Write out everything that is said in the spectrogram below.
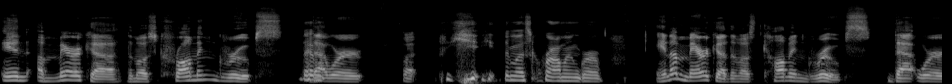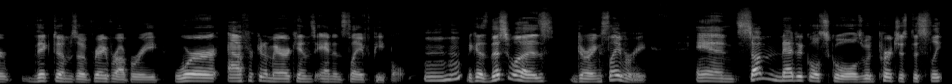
In America, the most common groups The, that were the most common group. In America, the most common groups that were victims of grave robbery were African Americans and enslaved people. Mm-hmm. Because this was during slavery. And some medical schools would purchase the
